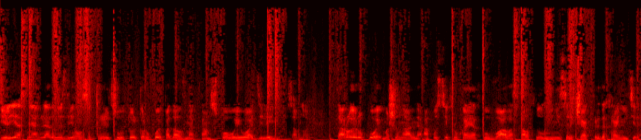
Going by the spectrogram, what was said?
Ильяс, не оглядываясь, двинулся к крыльцу, только рукой подал знак Тамскову его отделению. «За мной!» Второй рукой, машинально, опустив рукоятку вала, столкнул вниз рычаг предохранителя.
